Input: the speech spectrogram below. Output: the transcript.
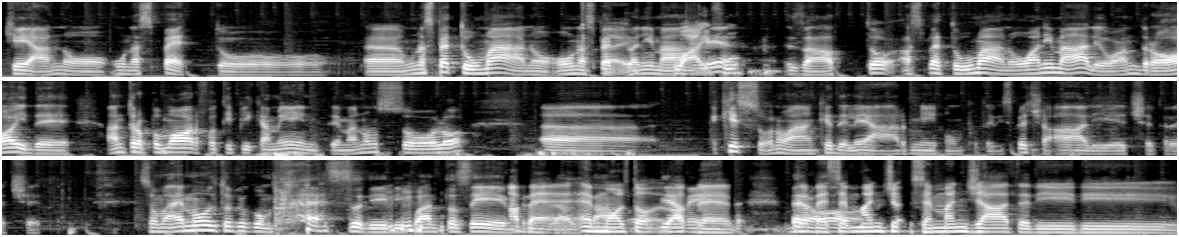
che hanno un aspetto. Eh, un aspetto umano o un aspetto Ok. animale, Waifu. esatto, aspetto umano o animale o androide, antropomorfo tipicamente, ma non solo, eh, che sono anche delle armi con poteri speciali, eccetera, eccetera. Insomma, è molto più complesso di, di quanto sembra. Vabbè, realtà, è molto. Vabbè. Però- vabbè, se, mangia- se mangiate di, di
